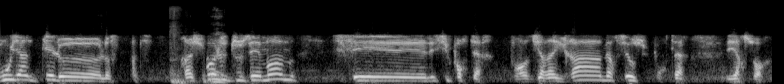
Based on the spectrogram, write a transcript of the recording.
bouillanté le, le stade. Franchement, le 12e homme, c'est les supporters. Faut dire un grand merci aux supporters hier soir.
